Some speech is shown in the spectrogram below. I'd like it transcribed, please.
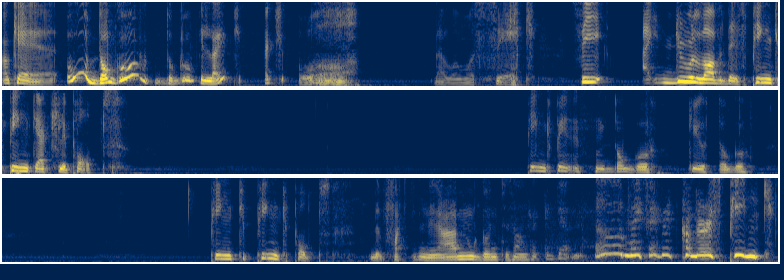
Okay. Oh, Doggo. Doggo we like. actually. Oh, that one was sick. See, I do love this. Pink, pink actually pops. Pink, pink, doggo, cute doggo. Pink, pink pops. The fuck, I'm going to sound like again. Oh, my favorite color is pink.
